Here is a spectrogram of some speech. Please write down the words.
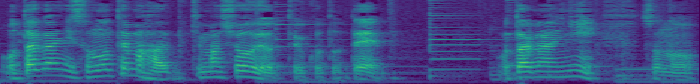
お互いにその手間省きましょうよということで、お互いに、その、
